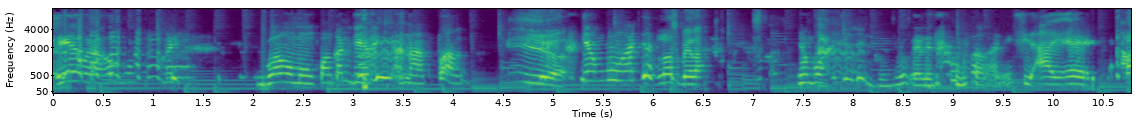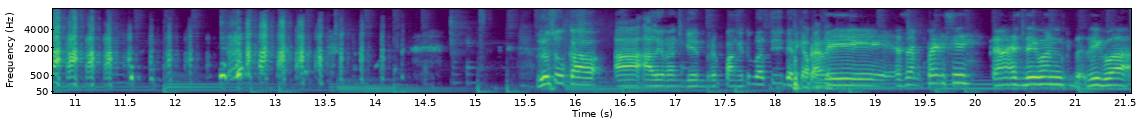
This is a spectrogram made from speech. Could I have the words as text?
iya gua ngomong pang kan Jerry anak pang Iya. nyambung aja. Lo bela. Nyambung aja goblok elit global ini CIA Lu suka uh, aliran genre punk itu berarti dari kapan? dari SMP sih karena SD one tadi gua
